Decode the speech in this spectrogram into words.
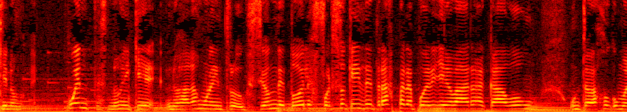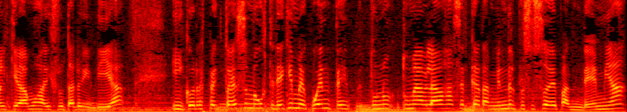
que nos cuentes y que nos hagas una introducción de todo el esfuerzo que hay detrás para poder llevar a cabo un, trabajo como el que vamos a disfrutar hoy día. Y con respecto a eso me gustaría que me cuentes, tú, me hablabas acerca también del proceso de pandemia,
